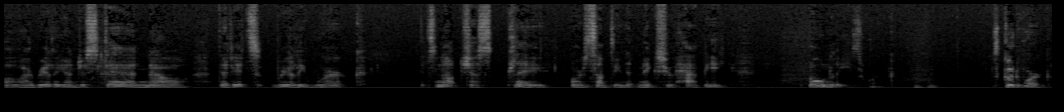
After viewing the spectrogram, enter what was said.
oh, I really understand now that it's really work. It's not just play or something that makes you happy only. It's work. It's good work.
